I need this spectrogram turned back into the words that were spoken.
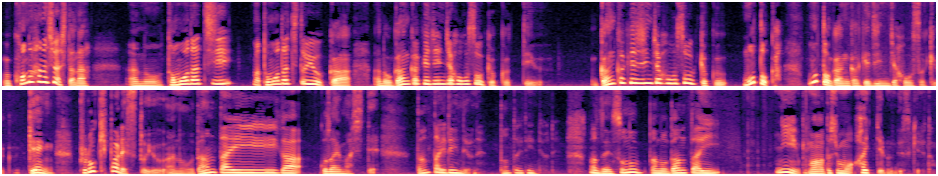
この話はしたな。あの、友達、まあ、友達というか、あの、願掛け神社放送局っていう願掛け神社放送局、元か、元願掛け神社放送局、現プロキパレスというあの団体がございまして、団体でいいんだよね。団体でいいんだよね。まずね、そのあの団体に、まあ私も入ってるんですけれども、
